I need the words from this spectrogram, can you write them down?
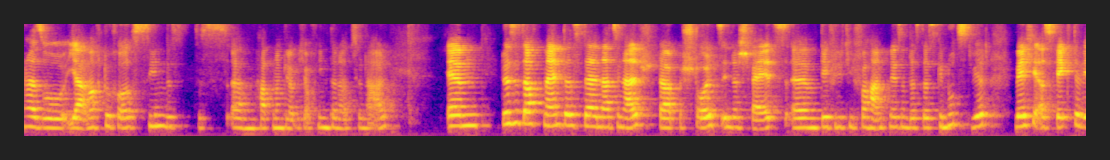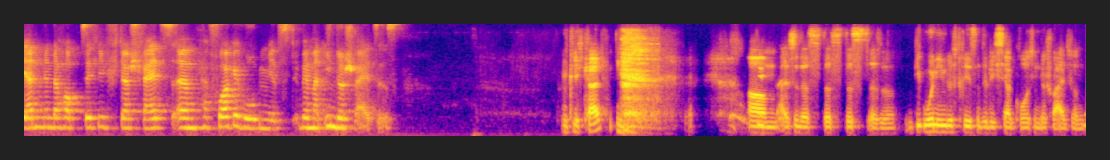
Also ja, macht durchaus Sinn, das, das ähm, hat man, glaube ich, auch international. Ähm, du hast jetzt auch gemeint, dass der Nationalstolz in der Schweiz ähm, definitiv vorhanden ist und dass das genutzt wird. Welche Aspekte werden denn da hauptsächlich der Schweiz ähm, hervorgehoben, jetzt, wenn man in der Schweiz ist? Pünktlichkeit. ähm, also, das, das, das, also die Uhrenindustrie ist natürlich sehr groß in der Schweiz und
